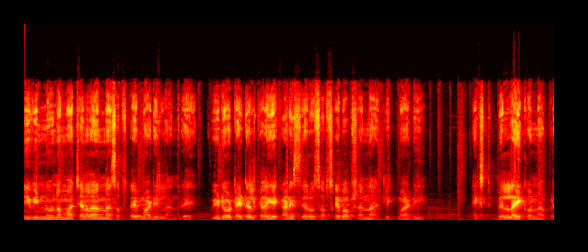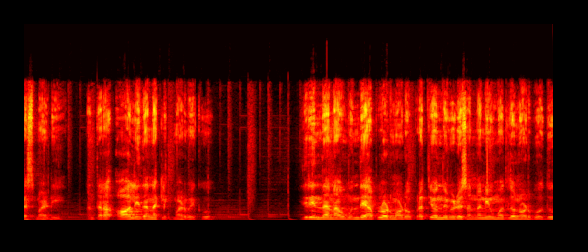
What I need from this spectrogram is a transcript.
ನೀವಿನ್ನೂ ನಮ್ಮ ಚಾನಲನ್ನು ಸಬ್ಸ್ಕ್ರೈಬ್ ಮಾಡಿಲ್ಲ ಅಂದರೆ ವಿಡಿಯೋ ಟೈಟಲ್ ಕೆಳಗೆ ಕಾಣಿಸ್ತಾ ಇರೋ ಸಬ್ಸ್ಕ್ರೈಬ್ ಆಪ್ಷನ್ನ ಕ್ಲಿಕ್ ಮಾಡಿ, ನೆಕ್ಸ್ಟ್ ಬೆಲ್ ಐಕಾನ್ನ ಪ್ರೆಸ್ ಮಾಡಿ, ನಂತರ ಆಲ್ ಇದನ್ನು ಕ್ಲಿಕ್ ಮಾಡಬೇಕು. ಇದರಿಂದ ನಾವು ಮುಂದೆ ಅಪ್ಲೋಡ್ ಮಾಡುವ ಪ್ರತಿಯೊಂದು ವೀಡಿಯೋಸನ್ನು ನೀವು ಮೊದಲು ನೋಡ್ಬೋದು.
